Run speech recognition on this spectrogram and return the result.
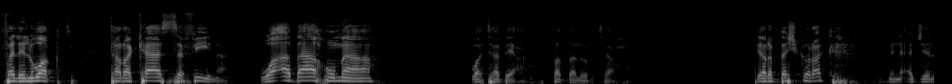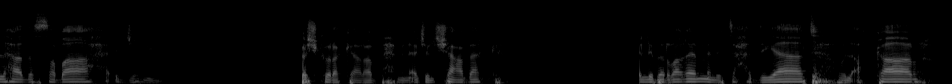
فللوقت تركا السفينة وأباهما وتبعا. تفضلوا ارتاحوا. يا رب أشكرك من أجل هذا الصباح الجميل. بشكرك يا رب من أجل شعبك اللي بالرغم من التحديات والأفكار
